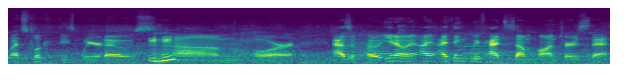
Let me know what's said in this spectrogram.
let's look at these weirdos, Mhm. um, or as opposed, you know, I, I think we've had some haunters that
